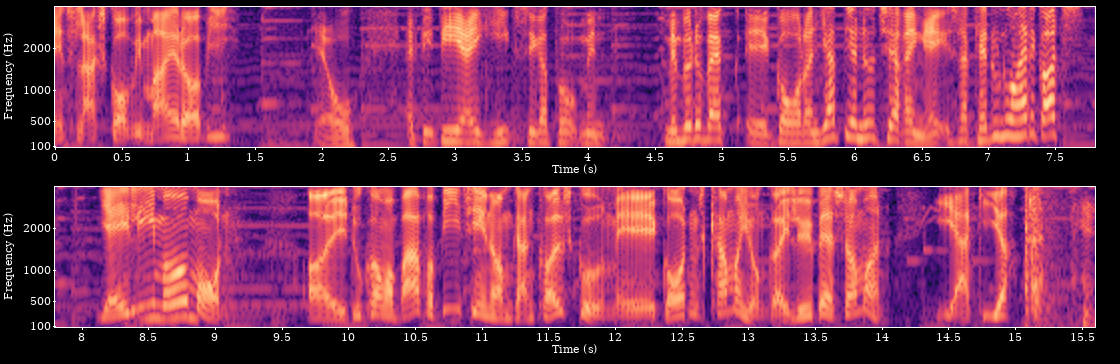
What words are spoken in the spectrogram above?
Den slags går vi meget op i. Jo, det, det er jeg ikke helt sikker på, men... Men ved du hvad, øh, Gordon? Jeg bliver nødt til at ringe af, så kan du nu have det godt? Ja, i lige måde, Morten. Og øh, du kommer bare forbi til en omgang koldskål med Gordons kammerjunker i løbet af sommeren. Jeg giver.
